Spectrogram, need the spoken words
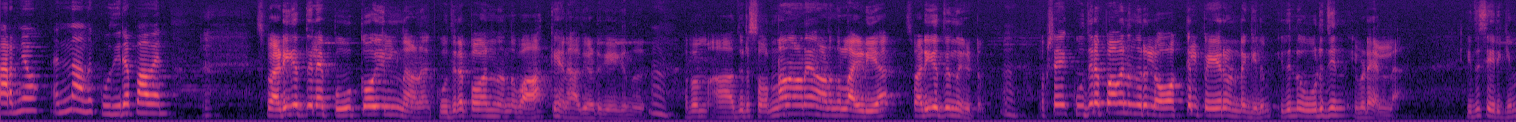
പറഞ്ഞോ എന്നാണ് കുതിരപ്പവൻ? സ്ഫടികത്തിലെ പൂക്കോയിൽ നിന്നാണ് കുതിരപ്പവൻ എന്ന വാക്ക് ഞാൻ ആദ്യമായിട്ട് കേൾക്കുന്നത്. അപ്പം അതൊരു സ്വർണ നാണയമാണെന്നുള്ള ഐഡിയ സ്ഫടികത്തിൽ നിന്ന് കിട്ടും. പക്ഷേ കുതിരപ്പവൻ എന്നൊരു ലോക്കൽ പേരുണ്ടെങ്കിലും ഇതിന്റെ ഒറിജിൻ ഇവിടെ അല്ല ഇത് ശരിക്കും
